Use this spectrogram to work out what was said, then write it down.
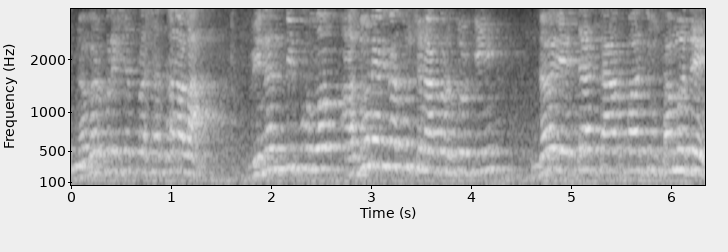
नगर परिषद प्रशासनाला विनंतीपूर्वक अजून एकदा सूचना करतो की जर येत्या चार पाच दिवसामध्ये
